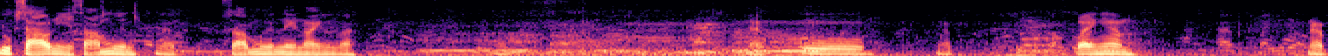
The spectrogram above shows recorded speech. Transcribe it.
ลูกสาวนี่สามหมื่นนะครับสามหมื่นน้อยๆคนว่าครับ ครับโอ้ครับควายงามครับ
